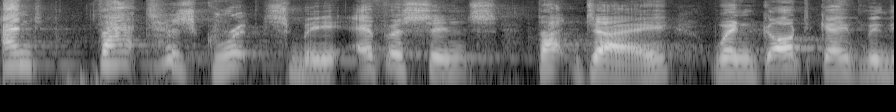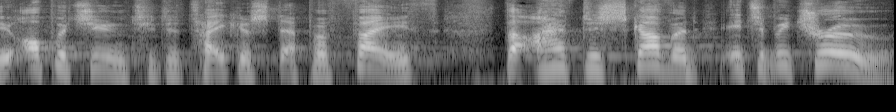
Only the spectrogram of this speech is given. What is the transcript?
And that has gripped me ever since that day when God gave me the opportunity to take a step of faith that I have discovered it to be true.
